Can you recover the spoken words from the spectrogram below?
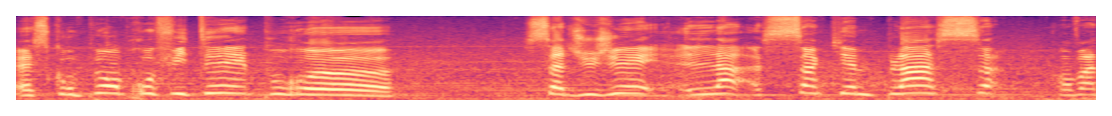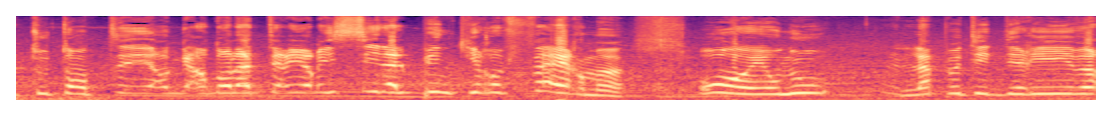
Est-ce qu'on peut en profiter pour euh, s'adjuger la cinquième place? On va tout tenter en gardant l'intérieur ici. L'Alpine qui referme. Oh, et on nous la petite dérive.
